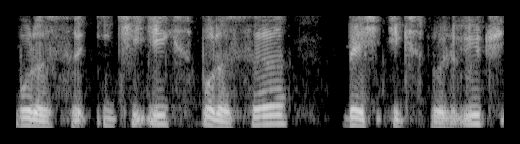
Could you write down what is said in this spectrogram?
burası 2x, burası 5x bölü 3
